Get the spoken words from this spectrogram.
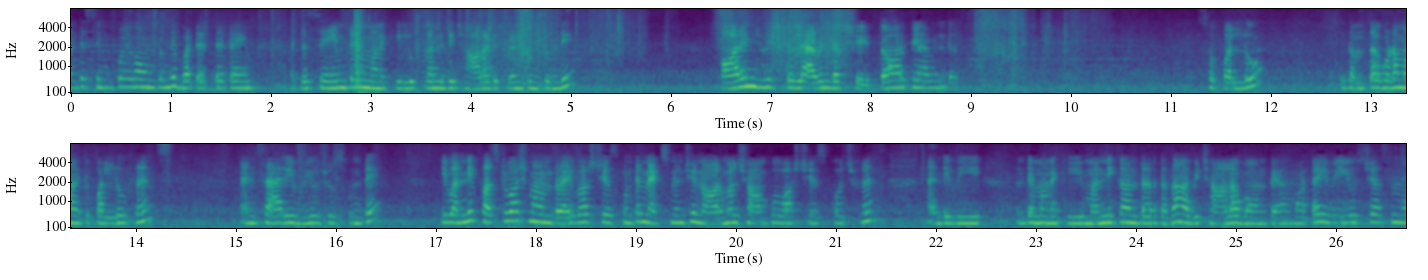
అంటే సింపుల్గా ఉంటుంది but at the time at the same time మనకి లుక్ అనేది చాలా డిఫరెంట్ ఉంటుంది. Orange with lavender shade dark lavender so పళ్ళు. ఇదంతా కూడా మనకి పళ్ళు ఫ్రెండ్స్ అండ్ శారీ వ్యూ చూసుకుంటే ఇవన్నీ ఫస్ట్ వాష్ మనం డ్రై వాష్ చేసుకుంటే నెక్స్ట్ నుంచి నార్మల్ షాంపూ వాష్ చేసుకోవచ్చు ఫ్రెండ్స్ అండ్ ఇవి అంటే మనకి మన్నిక అంటారు కదా అవి చాలా బాగుంటాయి అన్నమాట. ఇవి యూజ్ చేస్తున్న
